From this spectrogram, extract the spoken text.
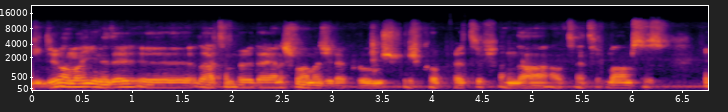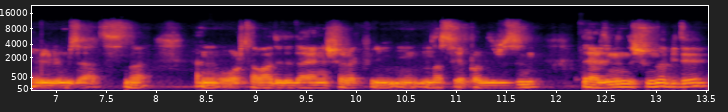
gidiyor ama yine de e, zaten böyle dayanışma amacıyla kurulmuş bir kooperatif. Yani daha alternatif, bağımsız birbirimize aslında hani orta vadede dayanışarak film nasıl yapabilirizin derdinin dışında bir de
